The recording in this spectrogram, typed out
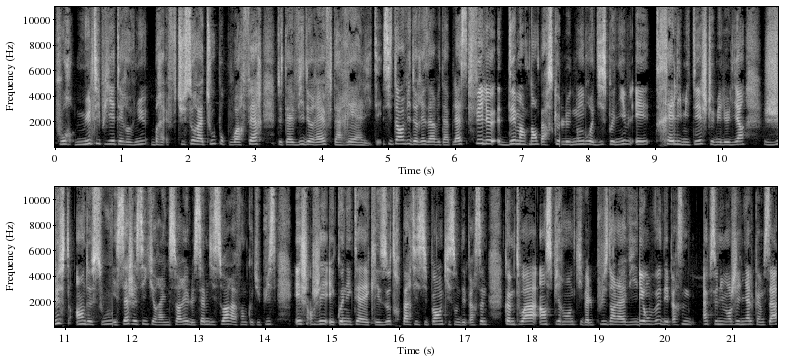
pour multiplier tes revenus. Bref, tu sauras tout pour pouvoir faire de ta vie de rêve ta réalité. Si tu as envie de réserver ta place, fais-le dès maintenant parce que le nombre disponible est très limité. Je te mets le lien juste en dessous. Et sache aussi qu'il y aura une soirée le samedi soir afin que tu puisses échanger et connecter avec les autres participants qui sont des personnes comme toi, inspirantes, qui veulent plus dans la vie. Et on veut des personnes absolument géniales comme ça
